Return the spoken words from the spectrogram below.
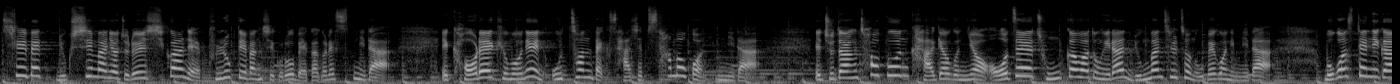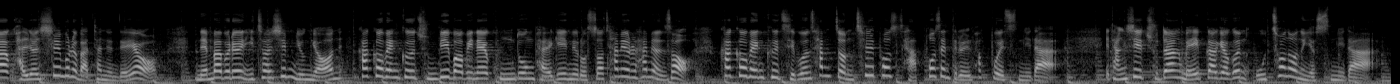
760만여 주를 시간에 블록딜 방식으로 매각을 했습니다. 거래 규모는 5,143억 원입니다. 주당 처분 가격은요, 어제 종가와 동일한 67,500원입니다. 모건 스탠리가 관련 실무를 맡았는데요. 넷마블은 2016년 카카오뱅크 준비법인의 공동 발기인으로서 참여를 하면서 카카오뱅크 지분 3.74%를 확보했습니다. 당시 주당 매입 가격은 5천 원이었습니다.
